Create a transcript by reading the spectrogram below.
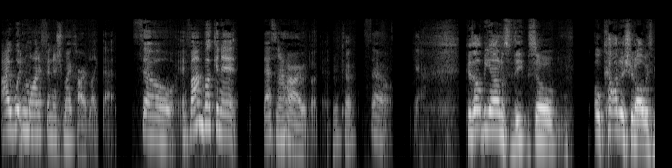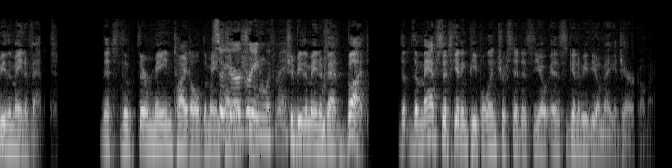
I wouldn't want to finish my card like that. So if I'm booking it, that's not how I would book it. Okay. So yeah. Because I'll be honest, the so Okada should always be the main event. That's the their main title. The main. So title you're agreeing should, with me. Should be the main event, but the the match that's getting people interested is the is going to be the Omega Jericho match.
